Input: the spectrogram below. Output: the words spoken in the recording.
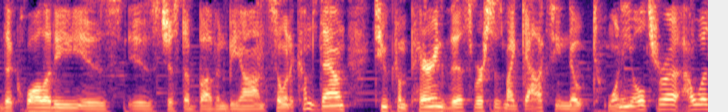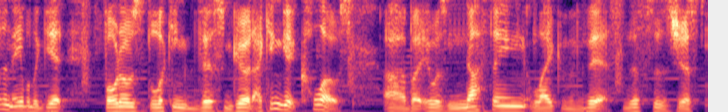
The quality is is just above and beyond. So when it comes down to comparing this versus my Galaxy Note 20 Ultra, I wasn't able to get photos looking this good. I can get close, uh, but it was nothing like this. This is just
